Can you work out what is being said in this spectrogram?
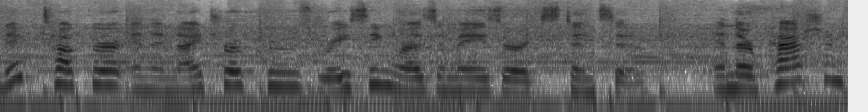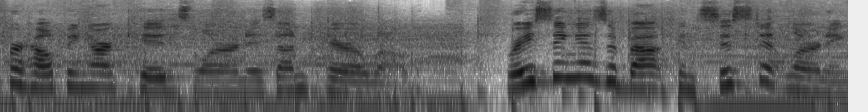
Nick Tucker and the Nitro Crew's racing resumes are extensive, and their passion for helping our kids learn is unparalleled. Racing is about consistent learning,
